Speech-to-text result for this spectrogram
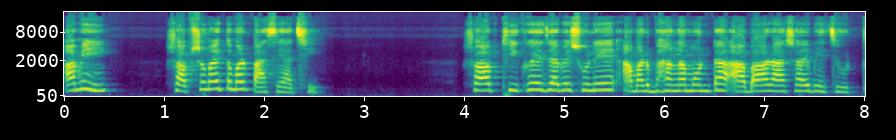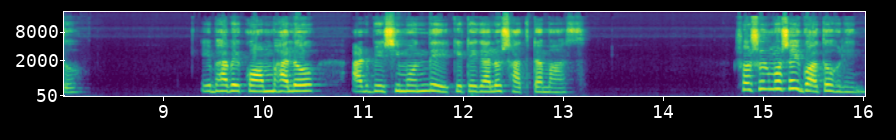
আমি সবসময় তোমার পাশে আছি। সব ঠিক হয়ে যাবে শুনে আমার ভাঙা মনটা আবার আশায় বেঁচে উঠত। এভাবে কম ভালো আর বেশি মন্দে কেটে গেল সাতটা মাস। শ্বশুরমশাই গত হলেন।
